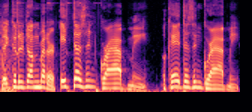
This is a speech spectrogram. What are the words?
They could have done better. It doesn't grab me. Okay? It doesn't grab me.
